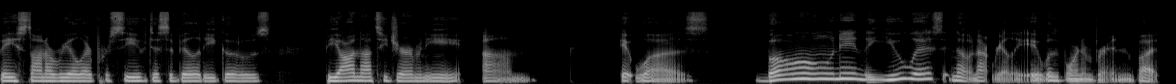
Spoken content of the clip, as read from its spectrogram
based on a real or perceived disability goes beyond Nazi Germany. Um, it was born in the US. No, not really. It was born in Britain, but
